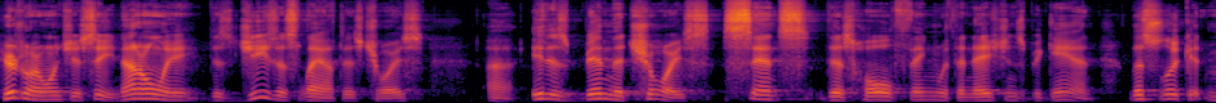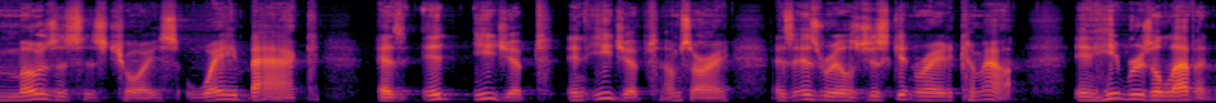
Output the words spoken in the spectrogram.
here's what I want you to see. Not only does Jesus lay out this choice, uh, it has been the choice since this whole thing with the nations began. Let's look at Moses' choice way back as Egypt, in Egypt, I'm sorry, as Israel is just getting ready to come out. In Hebrews 11,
